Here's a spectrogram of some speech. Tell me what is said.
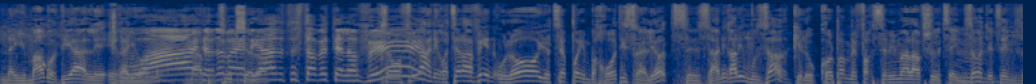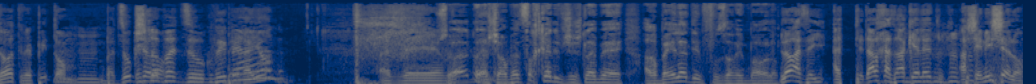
נעימר הודיע על אה, הריון וואי, אתה יודע מה. הידיעה הזאת עשתה בתל אביב? עכשיו אופירה, אני רוצה להבין, הוא לא יוצא פה עם בחורות ישראליות? זה זה היה נראה לי מוזר, כאילו כל פעם מפרסמים עליו שהוא יוצא עם זאת, יוצא עם זאת, ופתאום בת זוג יש שלו לו בת זוג, והיא בהיריון. אז... אה, בסדר, יש הרבה שחקנים שיש להם אה, הרבה ילדים מפוזרים בעולם. לא, אז תדע לך, זה רק ילד השני שלו.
